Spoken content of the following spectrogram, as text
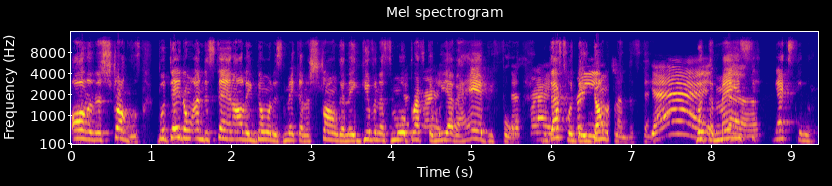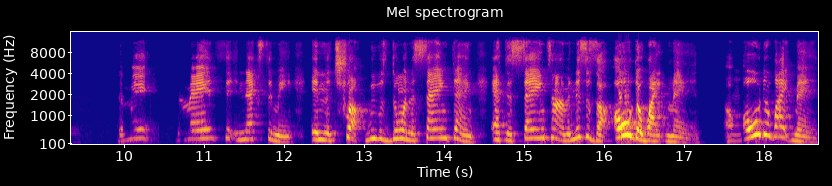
all of the struggles. But they don't understand all they're doing is making us stronger and they giving us more That's breath than we ever had before. That's But right. that's what they don't understand. Yes. But the man sitting next to me, the man, the man sitting next to me in the truck, we was doing the same thing at the same time. And this is an older white man, an Mhm. older white man.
